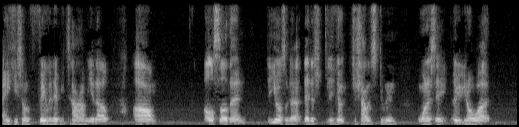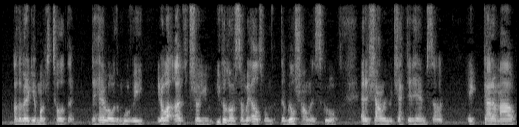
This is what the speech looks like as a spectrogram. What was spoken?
and he keeps on failing every time, you know. Um, also, then you also got that the, Shaolin student want to say, hey, you know what? Uh, the renegade monk told the the hero of the movie, you know what? I'll show you. You can learn somewhere else from the real Shaolin school, and the Shaolin rejected him, so it got him out,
